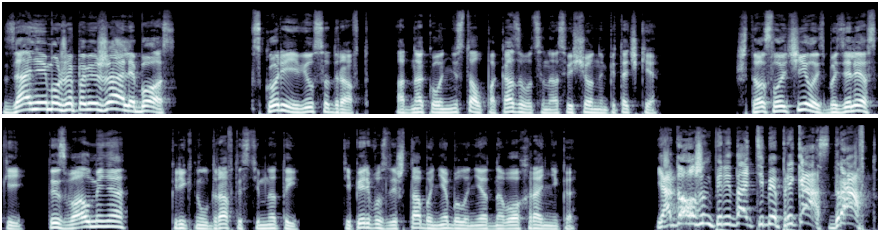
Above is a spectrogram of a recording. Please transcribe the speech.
«За ним уже побежали, босс!» Вскоре явился Драфт, однако он не стал показываться на освещенном пятачке. «Что случилось, Базилевский? Ты звал меня?» — крикнул Драфт из темноты. Теперь возле штаба не было ни одного охранника. «Я должен передать тебе приказ, Драфт!»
